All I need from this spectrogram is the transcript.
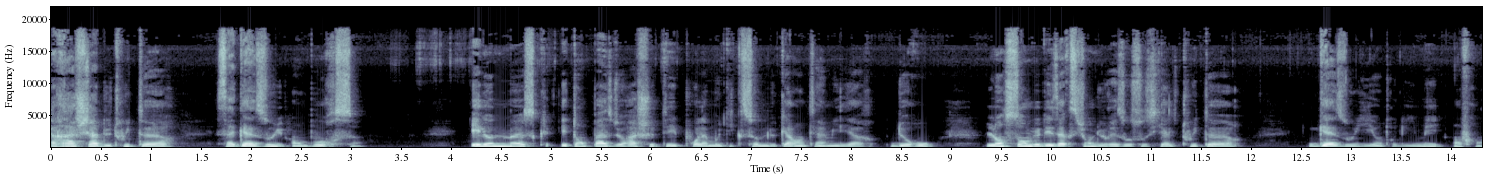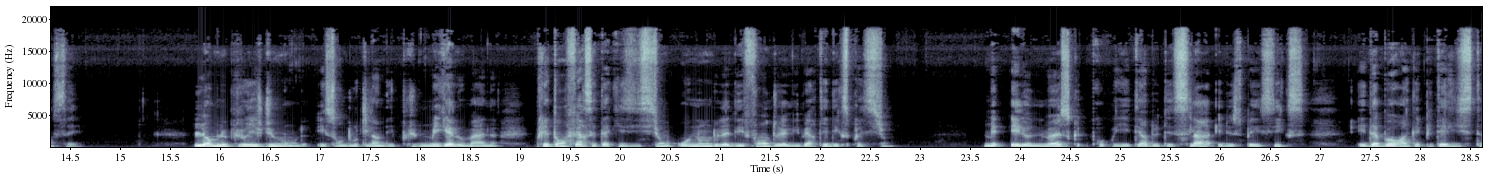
Rachat de Twitter, ça gazouille en bourse. Elon Musk est en passe de racheter pour la modique somme de 41 milliards d'euros l'ensemble des actions du réseau social Twitter, gazouillé entre guillemets en français. L'homme le plus riche du monde, et sans doute l'un des plus mégalomanes, prétend faire cette acquisition au nom de la défense de la liberté d'expression. Mais Elon Musk, propriétaire de Tesla et de SpaceX, est d'abord un capitaliste.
